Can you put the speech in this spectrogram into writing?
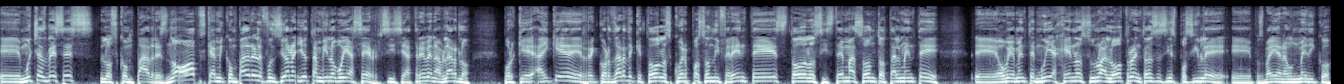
eh, muchas veces los compadres, no, pues que a mi compadre le funciona, yo también lo voy a hacer, si se atreven a hablarlo, porque hay que recordar de que todos los cuerpos son diferentes, todos los sistemas son totalmente, eh, obviamente muy ajenos uno al otro, entonces si es posible, eh, pues vayan a un médico.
